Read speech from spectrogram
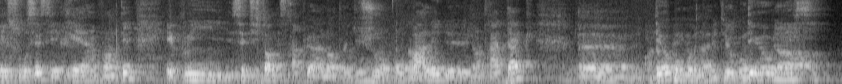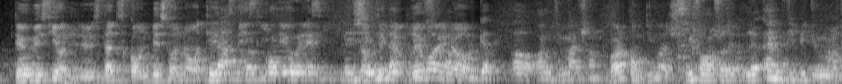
ressourcer, se réinventer et puis cette histoire ne sera plus à l'ordre du jour. Pour parler de notre attaque, euh, Théo avait Théo Théo. Messi. Théo Messi, on- le stade scandait son nom. Théo Messi, Théo congolais, Messi. c'était la plus, vraiment énorme. Oh, homme du match. hein. Voilà, homme du match. S'il faut en choisir, le MVP du match.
